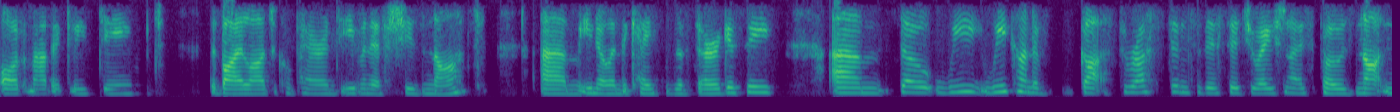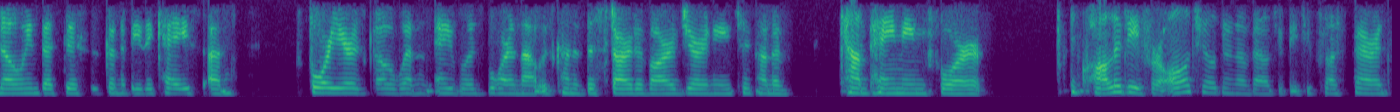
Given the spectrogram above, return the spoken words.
automatically deemed the biological parent, even if she's not. Um, you know, in the cases of surrogacy. Um, so we we kind of got thrust into this situation, I suppose, not knowing that this is going to be the case. And four years ago, when Ava was born, that was kind of the start of our journey to kind of campaigning for equality for all children of LGBT plus parents.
